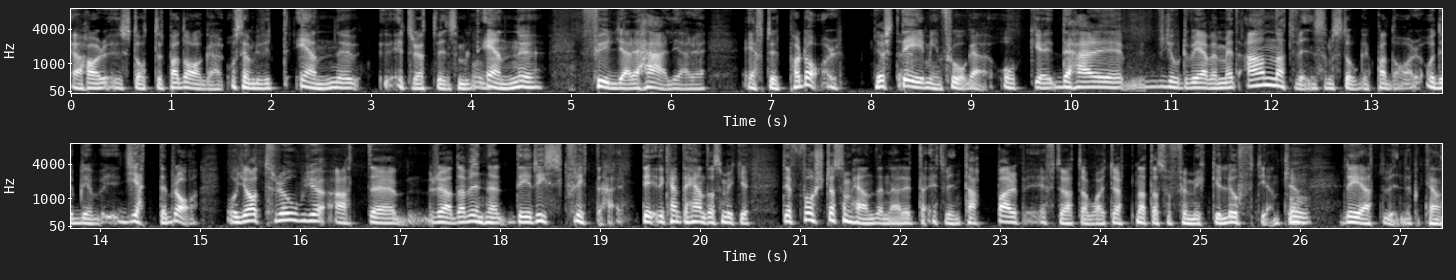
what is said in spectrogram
eh, har stått ett par dagar och sen blivit ännu, ett rött vin som blivit ännu fylligare, härligare efter ett par dagar? Just det. Det är min fråga. Och eh, det här eh, gjorde vi även med ett annat vin som stod ett par dagar och det blev jättebra. Och jag tror ju att eh, röda viner, det är riskfritt det här. Det, det kan inte hända så mycket. Det första som händer när ett, ett vin tappar efter att det har varit öppnat, alltså för mycket luft egentligen, Mm. det är att vinet kan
